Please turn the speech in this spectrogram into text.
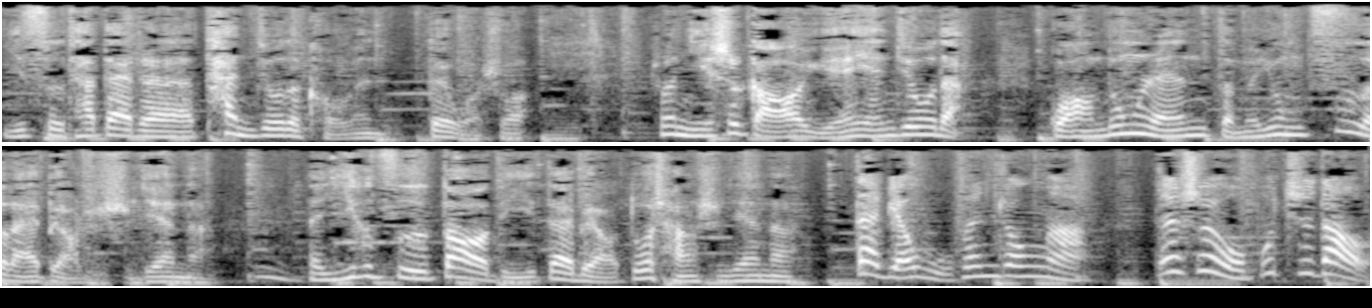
一次他带着探究的口吻对我说：“说你是搞语言研究的，广东人怎么用字来表示时间呢？嗯，那一个字到底代表多长时间呢？代表五分钟啊，但是我不知道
